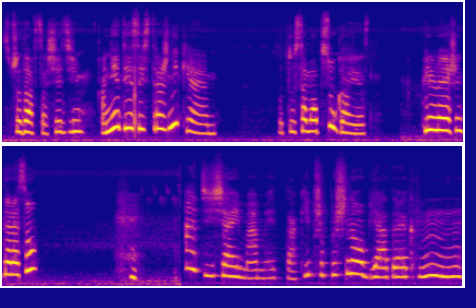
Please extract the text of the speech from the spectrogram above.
Sprzedawca siedzi. A nie, ty jesteś strażnikiem. Bo tu sama obsługa jest. Pilnujesz interesu? A dzisiaj mamy taki przepyszny obiadek. Mm,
